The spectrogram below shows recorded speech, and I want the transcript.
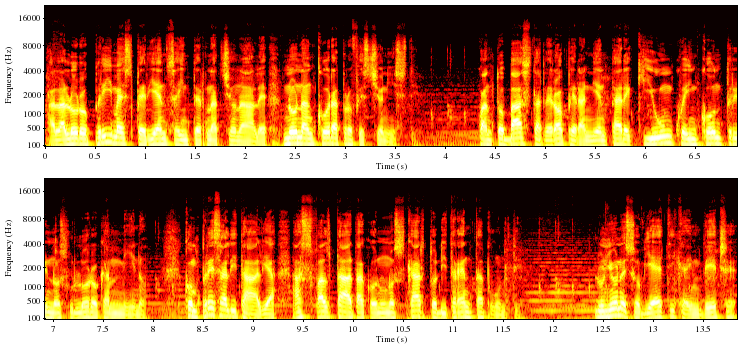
alla loro prima esperienza internazionale, non ancora professionisti. Quanto basta però per annientare chiunque incontrino sul loro cammino, compresa l'Italia, asfaltata con uno scarto di 30 punti. L'Unione Sovietica, invece,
